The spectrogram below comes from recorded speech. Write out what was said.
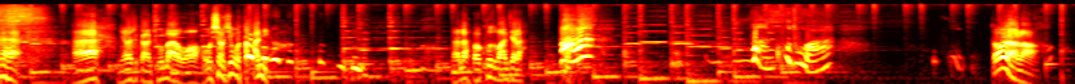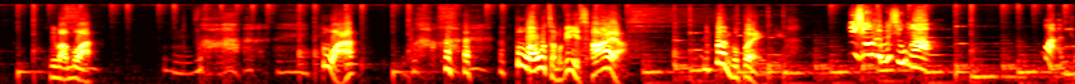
哎哎，你要是敢出卖我，我小心我打你啊！来来，把裤子挽起来。啊，挽裤腿儿？当然了，你挽不挽？不好，不挽？不好，不挽我怎么给你擦呀？你笨不笨呀你？你凶什么凶啊？晚就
